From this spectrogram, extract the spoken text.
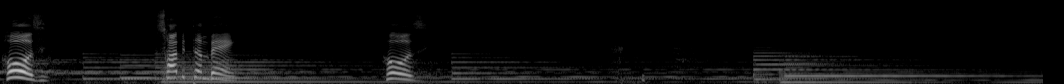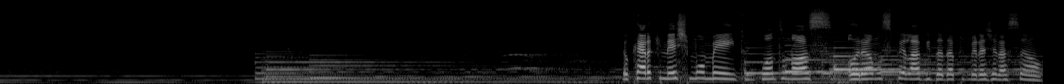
Rose, sobe também. Rose. Eu quero que neste momento, enquanto nós oramos pela vida da primeira geração,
